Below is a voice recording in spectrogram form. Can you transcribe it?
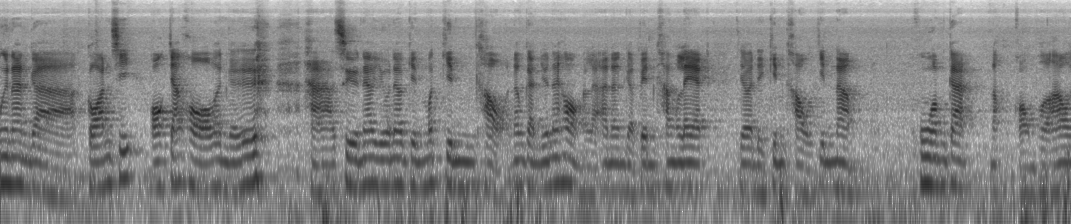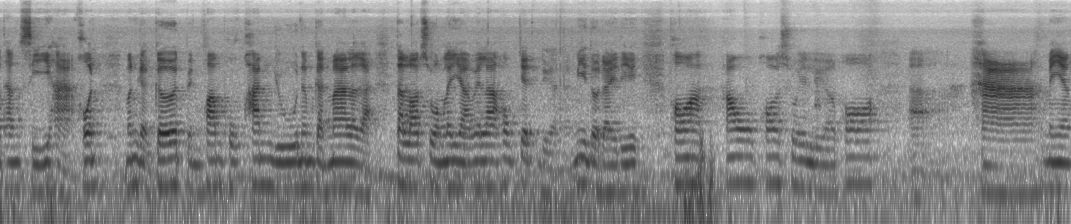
มือนั่นก็ก่อนสิออกจากหอเพิ่นก็คือ หาซื้อแนวอยู่แนวกินมากินเข้าวนํกันอยู่ในห้องนั่นแหละอันนั้นก็เป็นครั้งแรกที่ว่าได้กินเข้าวกินน้ำร่วมกันเนาะของพวกเฮาทั้งสีหาคน มันก็เกิดเป็นความผูกพันอยู่นํกันมาแล้วก็ตลอดช่วงระยะเวลา 6-7 เดือนน่ะมีตัวใดดีพราะว่าเฮาพ่อช่วยเหลือพ่ออ่าหาไม่ยัง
